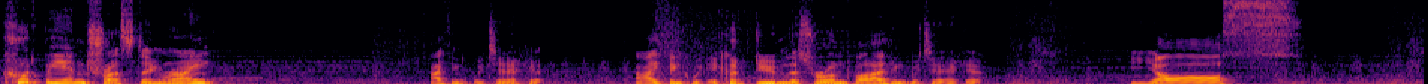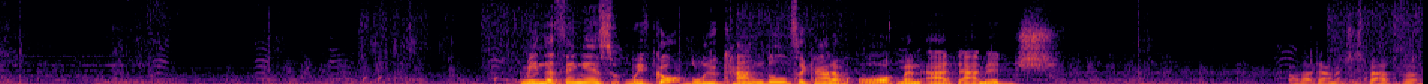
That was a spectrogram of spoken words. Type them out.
could be interesting, right? I think we take it. I think we... It could doom this run, but I think we take it. Yas. I mean, the thing is, we've got Blue Candle to kind of augment our damage. Oh, our damage is bad, though.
